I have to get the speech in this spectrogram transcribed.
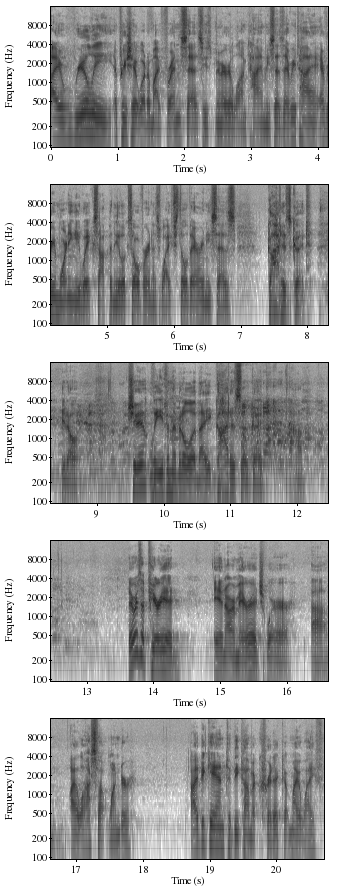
I, I, really appreciate what my friend says. He's been married a long time. He says every time, every morning he wakes up and he looks over and his wife's still there and he says, God is good. You know, she didn't leave in the middle of the night. God is so good. Um, there was a period in our marriage where um, I lost that wonder. I began to become a critic of my wife.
